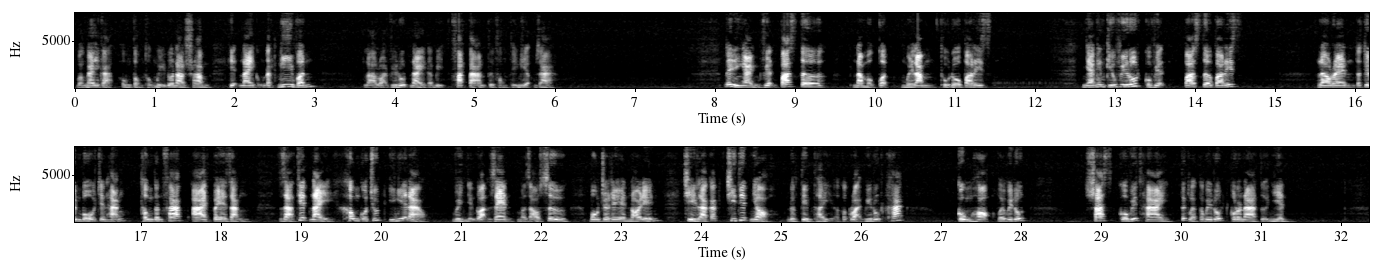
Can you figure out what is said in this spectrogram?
Và ngay cả ông Tổng thống Mỹ Donald Trump hiện nay cũng đặt nghi vấn là loại virus này đã bị phát tán từ phòng thí nghiệm ra. Đây là hình ảnh Viện Pasteur nằm ở quận 15 thủ đô Paris. Nhà nghiên cứu virus của Viện Pasteur Paris Lauren đã tuyên bố trên hãng thông tấn Pháp AFP rằng giả thiết này không có chút ý nghĩa nào vì những đoạn gen mà giáo sư Mongerie nói đến chỉ là các chi tiết nhỏ được tìm thấy ở các loại virus khác cùng họ với virus SARS-CoV-2 tức là các virus corona tự nhiên.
